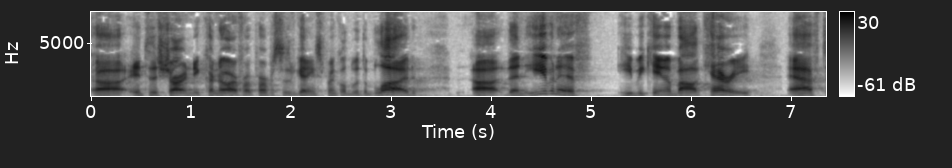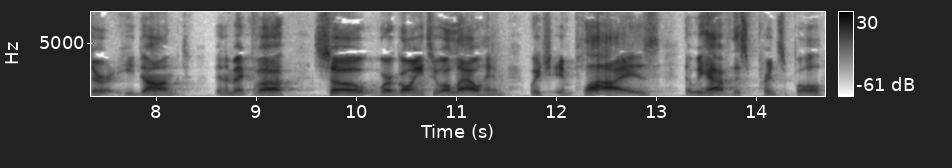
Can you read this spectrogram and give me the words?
uh, into the Shar Nikanor for purposes of getting sprinkled with the blood, uh, then even if he became a Baal Keri after he dunked in the mikvah, so we're going to allow him, which implies that we have this principle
